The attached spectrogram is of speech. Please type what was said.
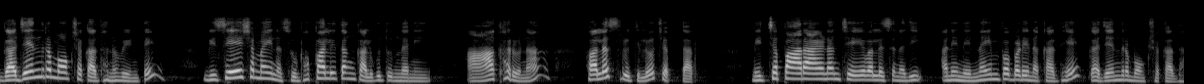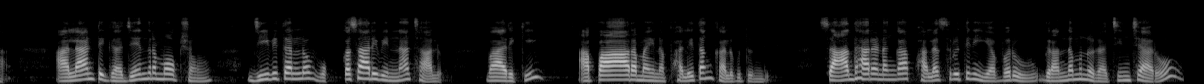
గజేంద్ర మోక్ష కథను వింటే విశేషమైన శుభ ఫలితం కలుగుతుందని ఆఖరున ఫలశ్రుతిలో చెప్తారు. నిత్యపారాయణం చేయవలసినది అని నిర్ణయింపబడిన కథే గజేంద్ర మోక్ష కథ. అలాంటి గజేంద్ర మోక్షం జీవితంలో ఒక్కసారి విన్నా చాలు. వారికి అపారమైన ఫలితం కలుగుతుంది. సాధారణంగా ఫలశ్రుతిని ఎవ్వరు గ్రంథమును రచించారో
